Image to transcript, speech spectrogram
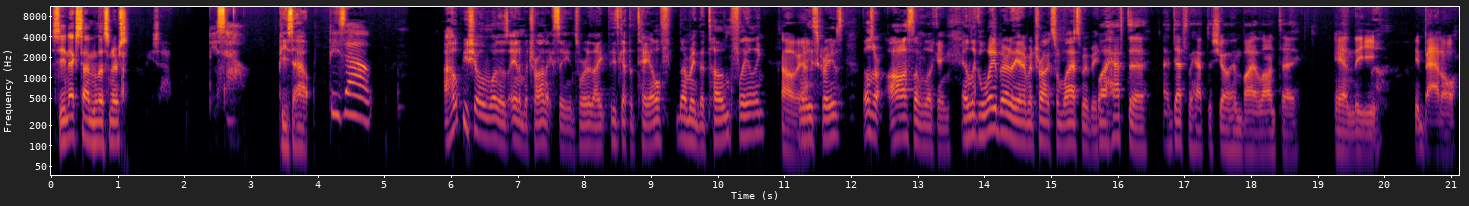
See you next time, listeners. Peace out. Peace out. Peace out. Peace out. I hope you show him one of those animatronic scenes where like he's got the tail, I mean the tongue flailing Oh, yeah. when he screams. Those are awesome looking and look way better than the animatronics from last movie. Well, I have to. I definitely have to show him Biolante and the, the battle.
